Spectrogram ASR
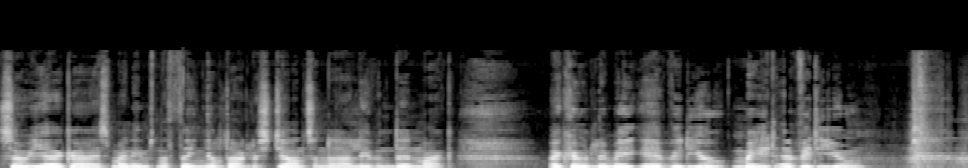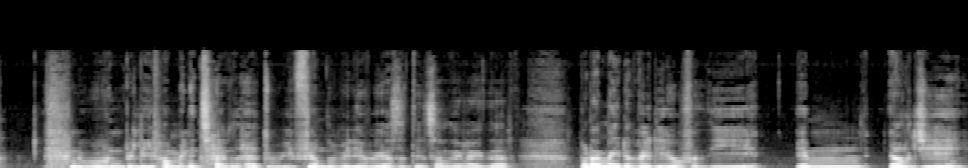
So yeah guys, my name is Nathaniel Douglas Johnson and I live in Denmark. I currently make a video, made a video. you wouldn't believe how many times I had to refilm the video because I did something like that. But I made a video for the um, LG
